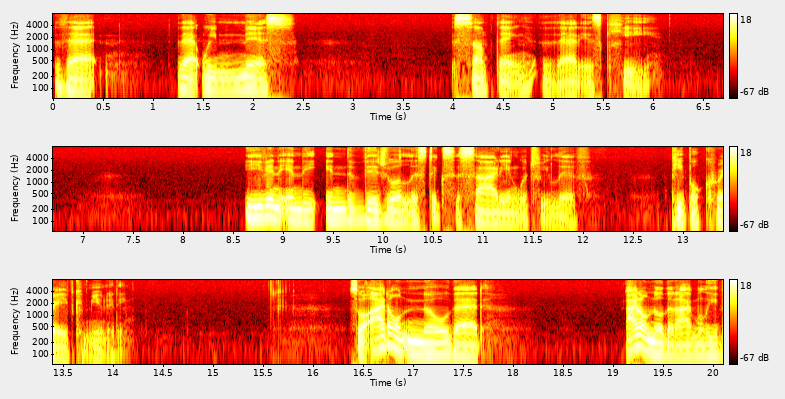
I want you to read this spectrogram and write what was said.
that that we miss something that is key. Even in the individualistic society in which we live, people crave community. So I don't know that I don't know that I believe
